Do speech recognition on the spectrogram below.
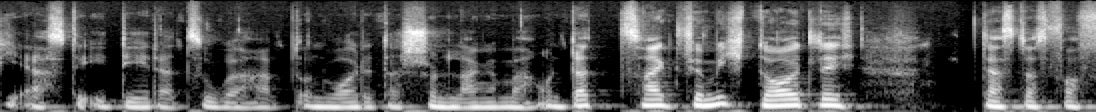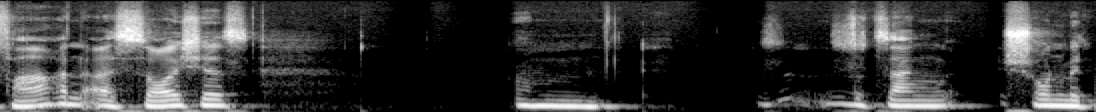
die erste Idee dazu gehabt und wollte das schon lange machen. Und das zeigt für mich deutlich, dass das Verfahren als solches ähm, sozusagen schon mit,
